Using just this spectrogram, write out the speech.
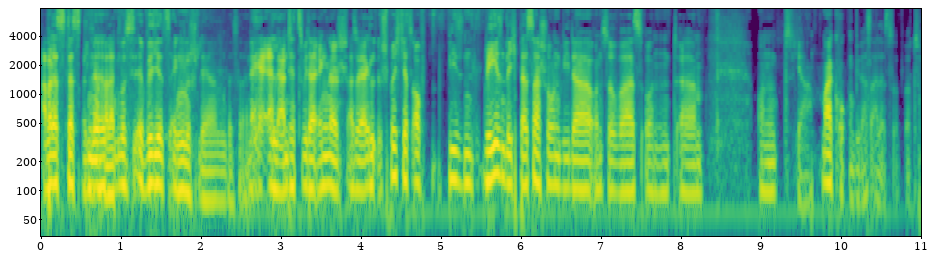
aber das, das ging Also er, muss, er will jetzt Englisch lernen, besser. naja, er lernt jetzt wieder Englisch. Also er spricht jetzt auch wesen wesentlich besser schon wieder und sowas. Und, ähm, und ja, mal gucken, wie das alles so wird.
